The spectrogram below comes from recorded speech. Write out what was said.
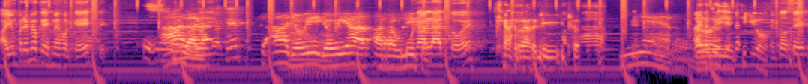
Hay un premio que es mejor que este. Ah, la, la, ¿Sabía qué? ah, yo vi, yo vi a, a Raulito. Una lacto, ¿eh? Carrablito. Mierda. Bueno. Entonces,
